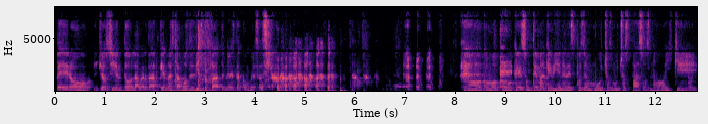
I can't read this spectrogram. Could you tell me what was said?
pero yo siento, la verdad, que no estamos listos para tener esta conversación. No, como, como que es un tema que viene después de muchos, muchos pasos, ¿no? Y que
